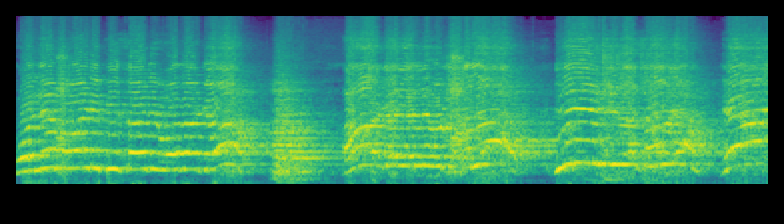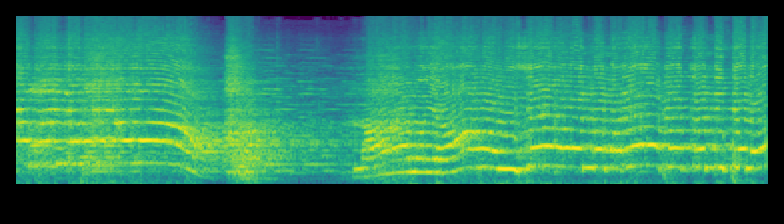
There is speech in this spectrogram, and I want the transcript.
ಕೊಲೆ ಮಾಡಿ ಬೀಸಾಡಿ ಹೋದಾಗ ಆಗ ಎಲ್ಲಿ ನಿನ್ನ ನಾನು ಯಾವ ವಿಷಯವನ್ನು ಮರೆಯಬೇಕಂದಿದ್ದೇನೋ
